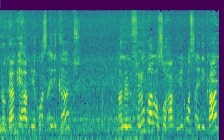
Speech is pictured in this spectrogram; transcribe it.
You know, Gambia have the ECOWAS ID card, and then Senegal also have the ECOWAS ID card.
